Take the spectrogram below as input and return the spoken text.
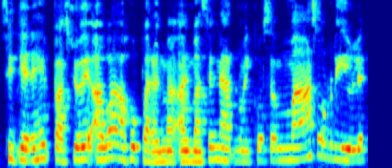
si tienes espacio de abajo para almacenar, no hay cosa más horrible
